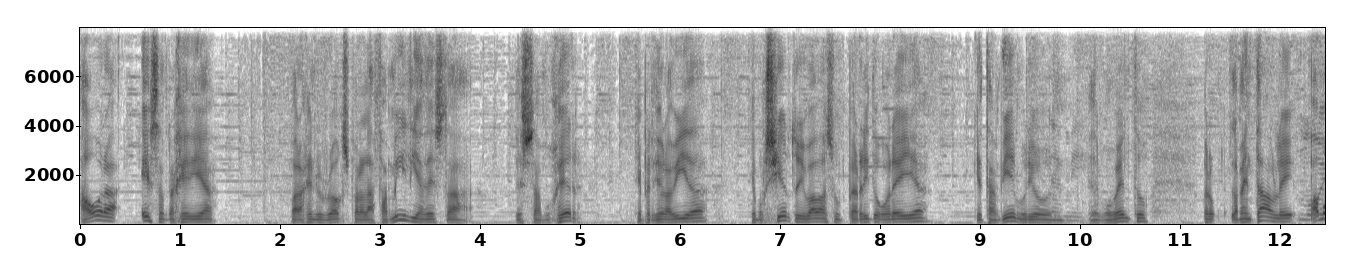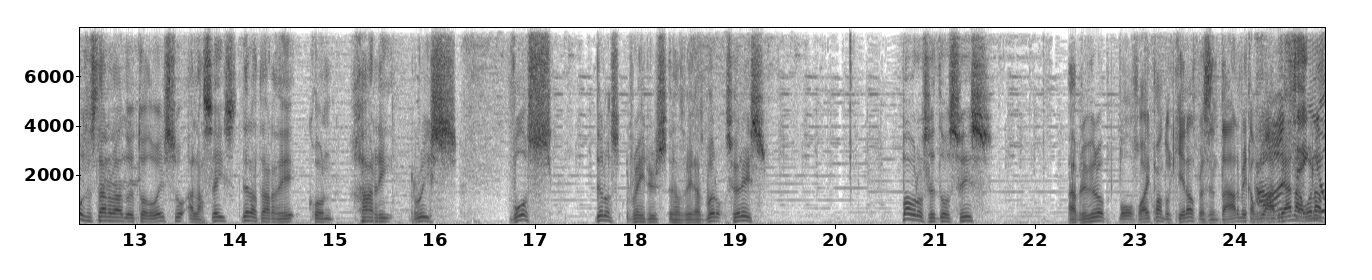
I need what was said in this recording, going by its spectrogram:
Ahora esta tragedia para Henry Rocks, para la familia de esta, de esta mujer que perdió la vida, que por cierto llevaba a su perrito con ella, que también murió en, También. en el momento. Pero lamentable, Muy vamos a estar hablando de todo eso a las 6 de la tarde con Harry Ruiz, voz de los Raiders de Las Vegas. Bueno, señores, vámonos entonces. A primero, vos, cuando quieras presentarme. Ah, Adriana, buenas señor,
